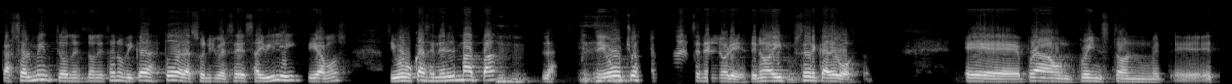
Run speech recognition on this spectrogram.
casualmente donde, donde están ubicadas todas las universidades Ivy League, digamos, si vos buscas en el mapa, las de ocho están en el noreste, ¿no? ahí cerca de Boston. Eh, Brown, Princeton, eh,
